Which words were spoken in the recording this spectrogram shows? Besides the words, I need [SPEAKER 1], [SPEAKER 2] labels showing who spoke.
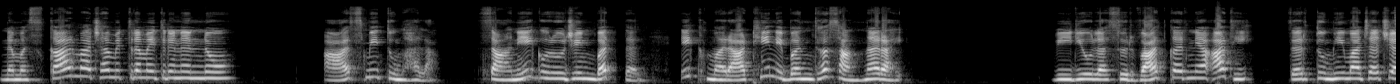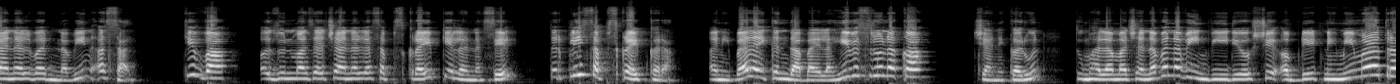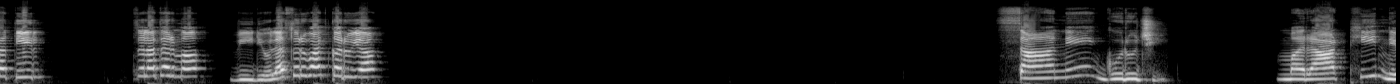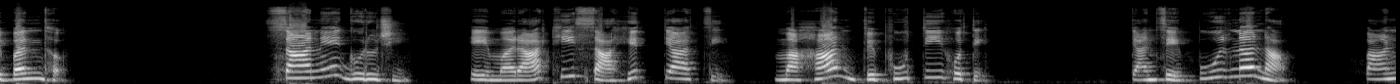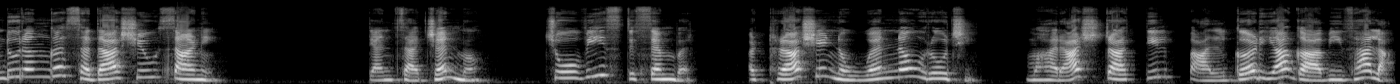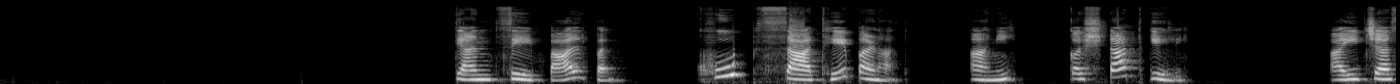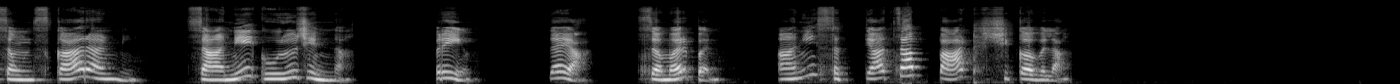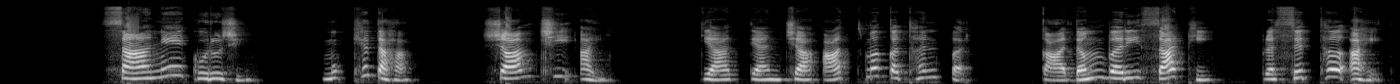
[SPEAKER 1] नमस्कार माझ्या मित्रमैत्रिणींनो. आज मी तुम्हाला साने गुरुजींबद्दल एक मराठी निबंध सांगणार आहे. व्हिडिओला सुरुवात करण्याआधी जर तुम्ही माझ्या चॅनलवर नवीन असाल किंवा अजून माझ्या चॅनलला सबस्क्राईब केलं नसेल तर प्लीज सबस्क्राईब करा आणि बेल ऐकन दाबायलाही विसरू नका. जेणेकरून तुम्हाला माझ्या नवनवीन व्हिडिओजचे अपडेट नेहमी मिळत राहतील. चला तर मग व्हिडिओला सुरुवात करूया. साने गुरुजी मराठी निबंध. साने गुरुजी हे मराठी साहित्याचे महान विभूती होते. त्यांचे पूर्ण नाव पांडुरंग सदाशिव साने. त्यांचा जन्म चोवीस डिसेंबर अठराशे नव्याण्णव रोजी महाराष्ट्रातील पालगड या गावी झाला. त्यांचे बालपण खूप साधेपणात आणि कष्टात गेले. आईच्या संस्कारांनी साने गुरुजींना प्रेम दया समर्पण आणि सत्याचा पाठ शिकवला. साने गुरुजी मुख्यतः श्यामची आई या त्यांच्या आत्मकथनपर कादंबरीसाठी प्रसिद्ध आहेत.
